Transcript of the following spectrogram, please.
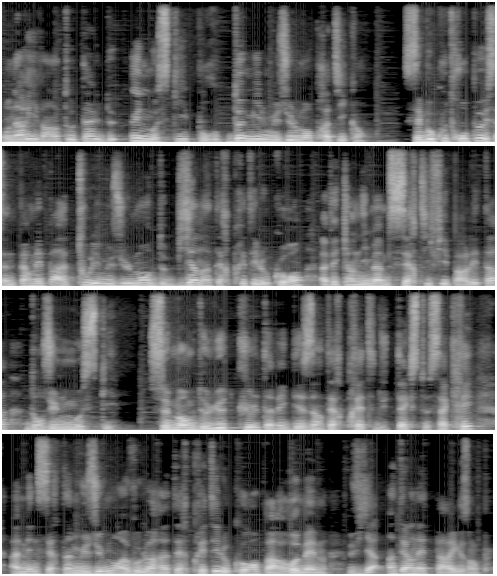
on arrive à un total de une mosquée pour 2000 musulmans pratiquants. C'est beaucoup trop peu, ça ne permet pas à tous les musulmans de bien interpréter le Coran avec un imam certifié par l'État dans une mosquée. Ce manque de lieux de culte avec des interprètes du texte sacré amène certains musulmans à vouloir interpréter le Coran par eux-mêmes, via Internet par exemple,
